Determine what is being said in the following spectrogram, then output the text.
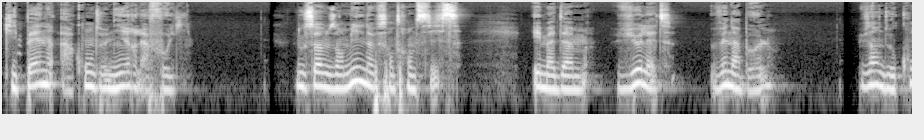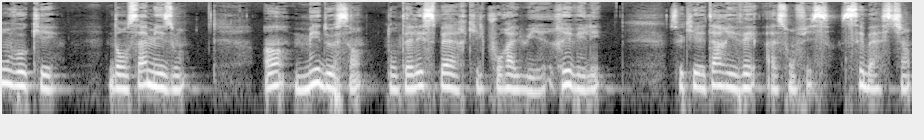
qui peinent à contenir la folie. Nous sommes en 1936 et Madame Violette Venable vient de convoquer dans sa maison un médecin dont elle espère qu'il pourra lui révéler ce qui est arrivé à son fils Sébastien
